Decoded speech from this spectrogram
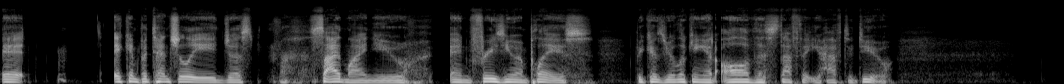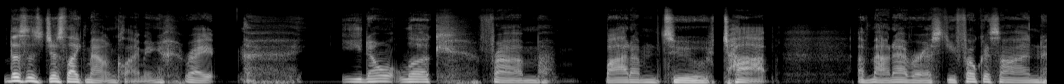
It it can potentially just sideline you and freeze you in place because you're looking at all of this stuff that you have to do. This is just like mountain climbing, right? You don't look from bottom to top of Mount Everest. You focus on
